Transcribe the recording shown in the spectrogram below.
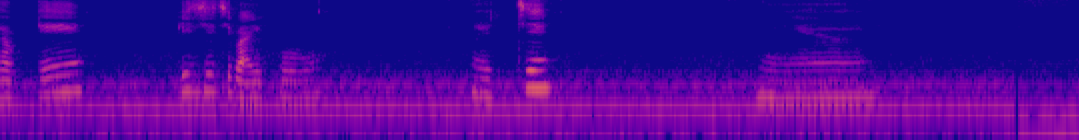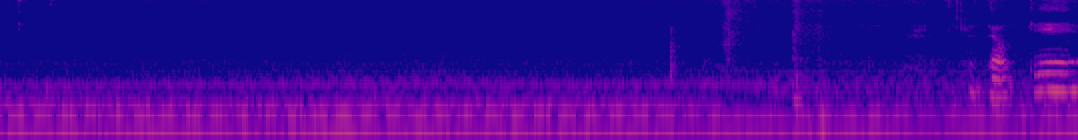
갔다 올게 삐지지 말고. 알았지? 안녕. 갔다 올게.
